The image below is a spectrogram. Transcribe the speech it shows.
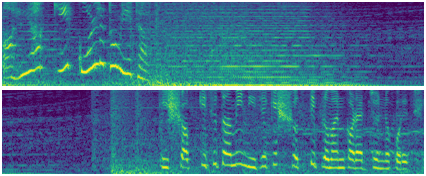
আলিয়া কি করলে তুমি এটা? এই সব কিছু তো আমি নিজেকে সত্যি প্রমাণ করার জন্য করেছি।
